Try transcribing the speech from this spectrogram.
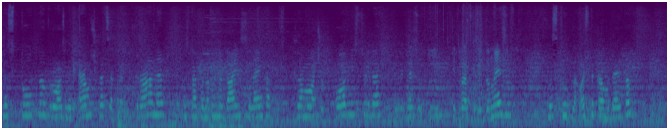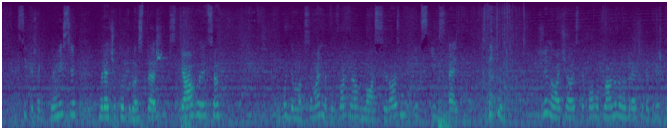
Наступна в розмірі емочка, це бренд кране. Ось так вона виглядає, синенька. Замочок повністю йде від і від і донизу. Наступна ось така моделька. Всі кишеньки на місці. До речі, тут у нас теж стягується. буде максимально комфортно в носі. Розмір XXL. Жіноча ось такого плану, вона, до речі, йде трішки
